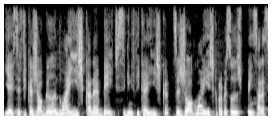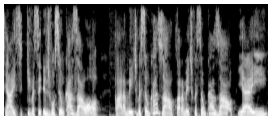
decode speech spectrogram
e aí você fica jogando uma isca, né, bait significa isca, você joga uma isca para pessoas pensarem assim, ah, isso aqui vai ser, eles vão ser um casal, ó, claramente vai ser um casal, claramente vai ser um casal. E aí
